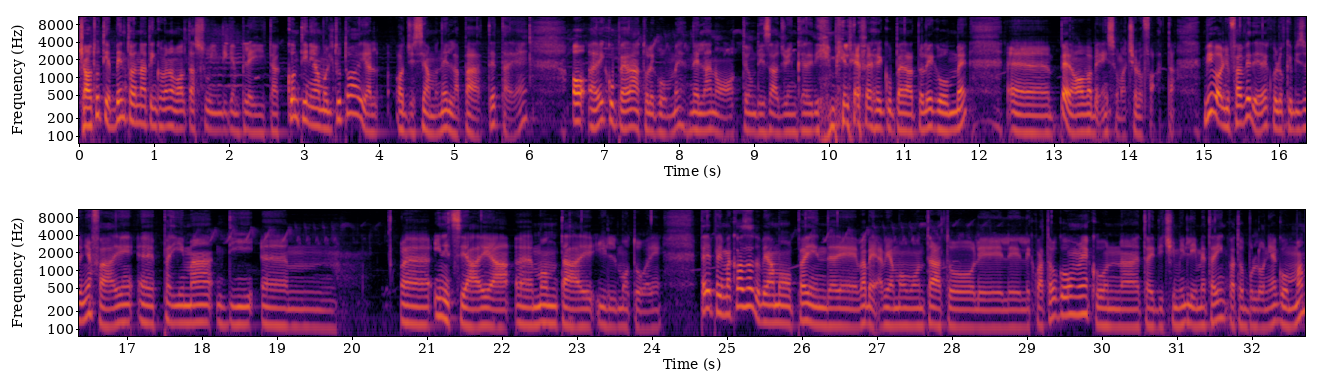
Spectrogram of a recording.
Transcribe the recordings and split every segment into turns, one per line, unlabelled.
Ciao a tutti e bentornati ancora una volta su Indie Gameplay Ita. Continuiamo il tutorial, oggi siamo nella parte 3. Ho recuperato le gomme nella notte, un disagio incredibile aver recuperato le gomme, eh, però vabbè insomma ce l'ho fatta. Vi voglio far vedere quello che bisogna fare eh, prima di... Ehm eh, iniziare a eh, montare il motore. Per prima cosa dobbiamo prendere, vabbè abbiamo montato le, le, le 4 gomme con 13 eh, mm in 4 bulloni a gomma,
